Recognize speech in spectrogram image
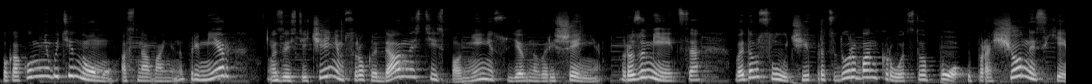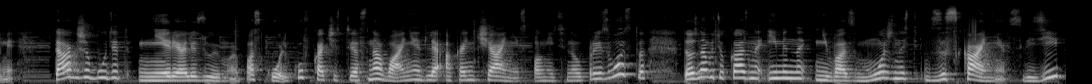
по какому-нибудь иному основанию, например, за истечением срока давности исполнения судебного решения. Разумеется, в этом случае процедура банкротства по упрощенной схеме также будет нереализуемая, поскольку в качестве основания для окончания исполнительного производства должна быть указана именно невозможность взыскания в связи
